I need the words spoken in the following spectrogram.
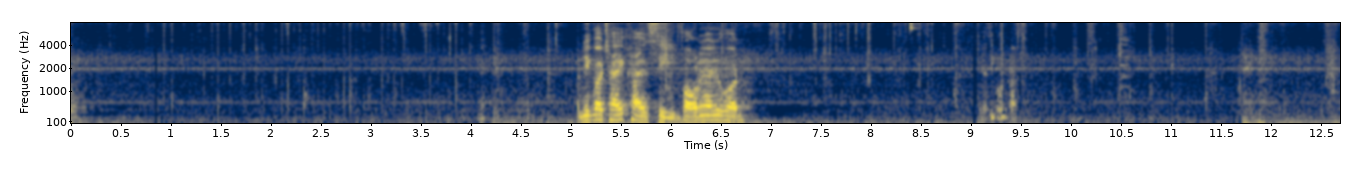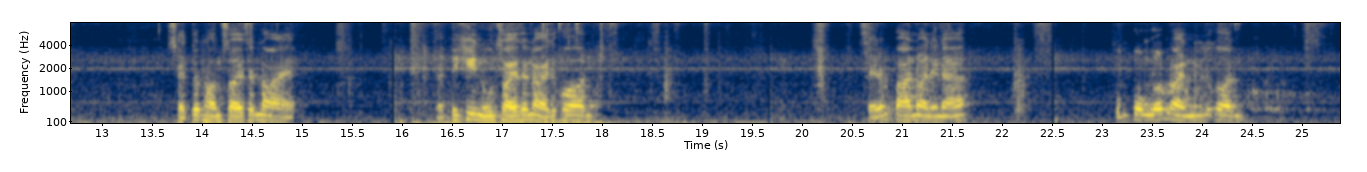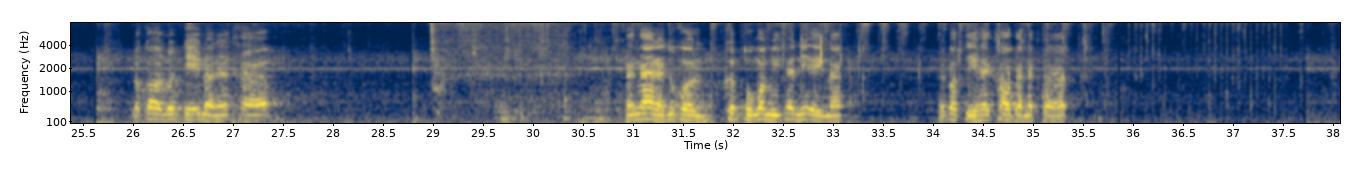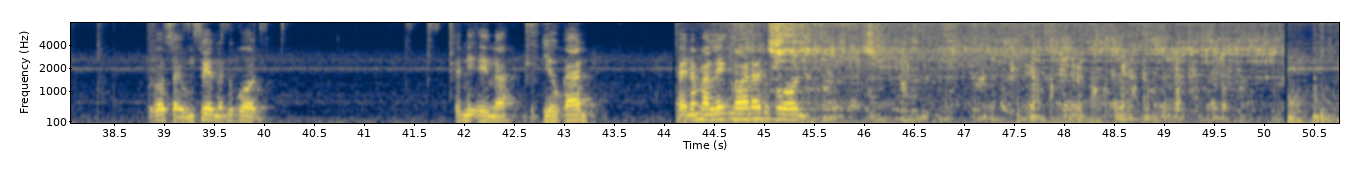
อันนี้ก็ใช้ไข่สี่ฟองนะทุกคนใส่ต้นหอมซอยสักหน่อยใส่พริกขี้หนูซอยสักหน่อยทุกคน ใส่น้ำปลาหน่อยหนึงนะผมปรุงรสหน่อยหนึงทุกคน แล้วก็รสดีหน่อยนะครับ ง่ายๆนะทุกคนเครื่องปรุงก็มีแค่นี้เองนะ แล้วก็ตีให้เข้ากันนะครับ แล้วก็ใส่วุ้นเส้นนะทุกคนแค่นี้เองนะเจียวกัน ใส่น้ำมันเล็กน้อยนะทุกคน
